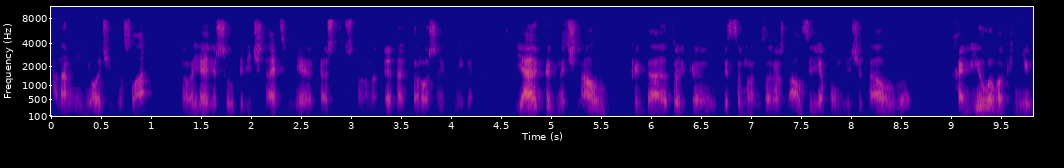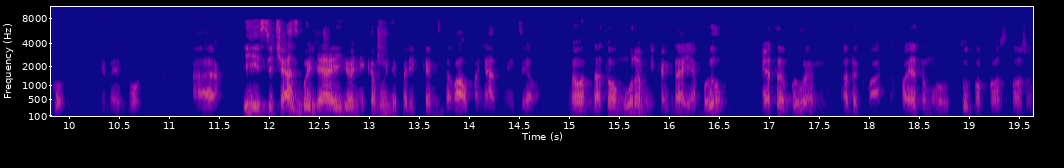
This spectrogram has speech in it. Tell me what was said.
она мне не очень зашла, но я решил перечитать, и мне кажется, что она, это хорошая книга. Я как начинал, когда только SMM зарождался, я помню, читал Халилова книгу, не дай бог, и сейчас бы я ее никому не порекомендовал, понятное дело. Но на том уровне, когда я был, это было адекватно. Поэтому тут вопрос тоже,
